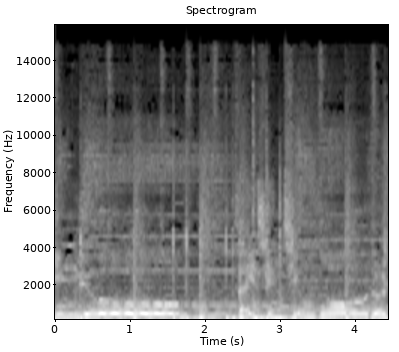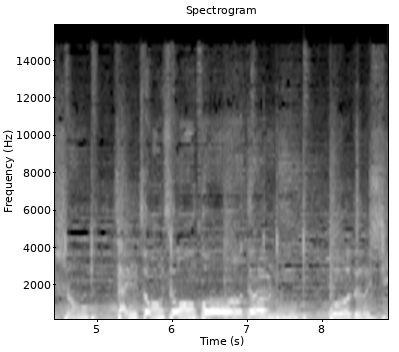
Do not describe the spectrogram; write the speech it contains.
停留，在牵牵过的手，再走走过的路，我的心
